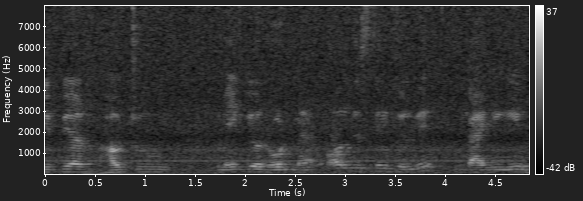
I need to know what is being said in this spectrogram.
prepare how to make your roadmap all these things will be guiding you.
